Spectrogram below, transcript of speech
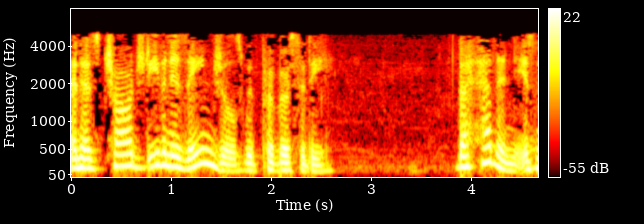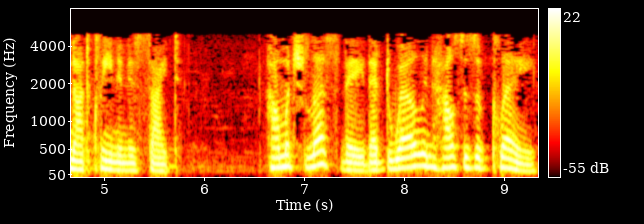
and has charged even his angels with perversity? The heaven is not clean in his sight. How much less they that dwell in houses of clay,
